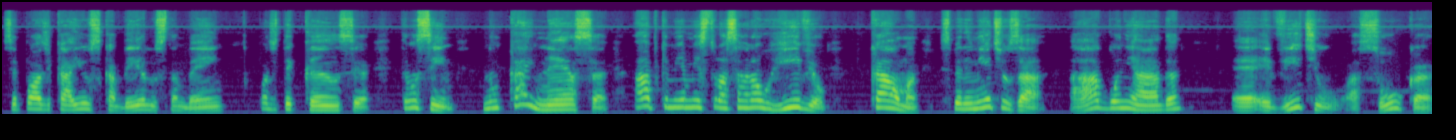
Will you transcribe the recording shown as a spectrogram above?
você pode cair os cabelos também, pode ter câncer. Então, assim, não cai nessa. Ah, porque minha menstruação era horrível. Calma, experimente usar a agoniada, é, evite o açúcar,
